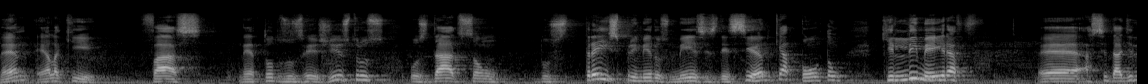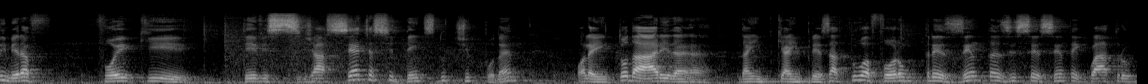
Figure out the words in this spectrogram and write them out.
né? Ela que faz né, todos os registros, os dados são dos três primeiros meses desse ano que apontam que Limeira é, a cidade de Limeira foi que teve já sete acidentes do tipo, né? Olha aí, em toda a área da, da, que a empresa atua foram 364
